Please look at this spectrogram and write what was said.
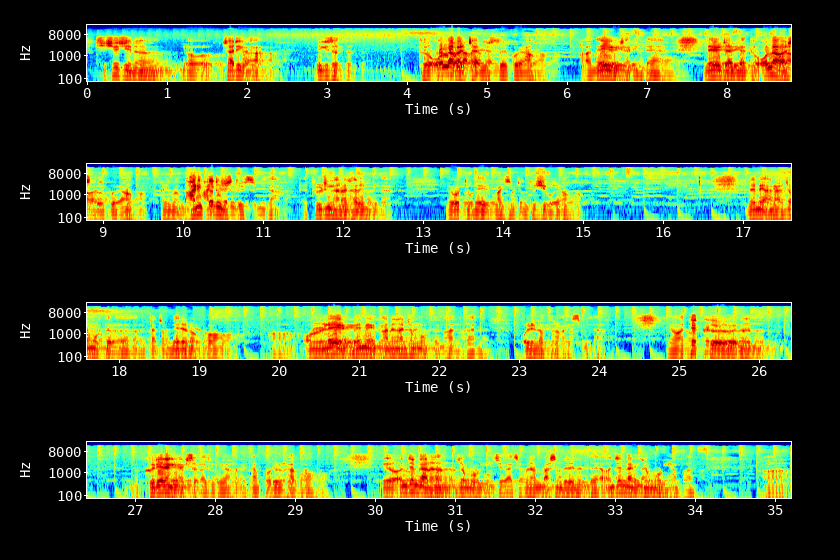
티슈진은 요 자리가 여기서 더 올라갈 자리일 수도 있고요. 아, 내일 자리인데 내일 자리가 더 올라갈 수도 있고요. 아니면 많이 떨어질 수도 있습니다. 네, 둘 중에 하나 자리입니다. 이것도 내일 관심 좀 두시고요. 매매 안 할 종목들은 일단 좀 내려놓고 어, 오늘 내일 매매 가능한 종목들만 일단 올려놓도록 하겠습니다. 영화테크는 뭐 거래량이 없어가지고요. 일단 보류를 하고 이거 언젠가는 이 종목이 제가 저번에 말씀드렸는데 언젠가는 이 종목이 한번 어,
